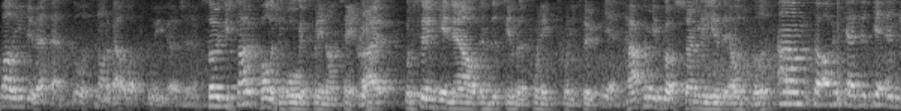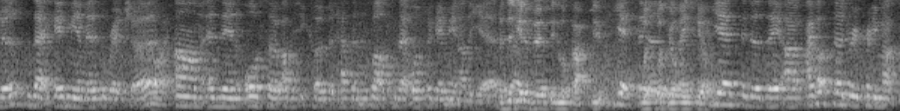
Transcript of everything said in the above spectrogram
well you do at that school. It's not about what school you go to. So you started college in August 2019, right? Yes. We're sitting here now in December 2022. Yes. How come you've got so many years of eligibility? Um, so obviously I did get injured, so that gave me a medical red shirt. Right. Um, and then also obviously COVID happened as well, so that also gave me another year. Is so, the university look after you Yes, they with, did. with your ACL? Yes, they did. They um, I got surgery pretty much.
